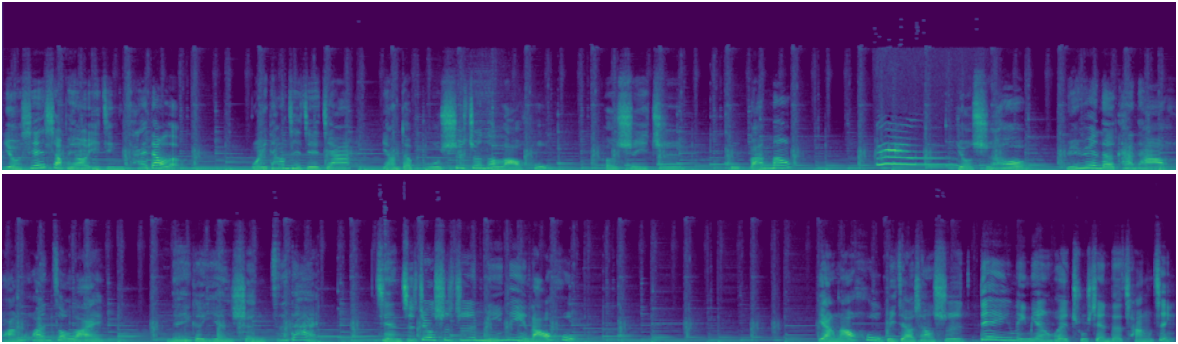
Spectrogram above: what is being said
有些小朋友已经猜到了，维糖姐姐家养的不是真的老虎。而是一只虎斑猫。有时候，远远的看它缓缓走来，那个眼神姿态，简直就是只迷你老虎。养老虎比较像是电影里面会出现的场景，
